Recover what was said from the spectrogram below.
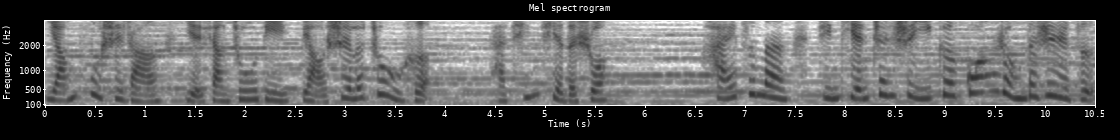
杨副市长也向朱迪表示了祝贺。他亲切地说：“孩子们，今天真是一个光荣的日子。”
